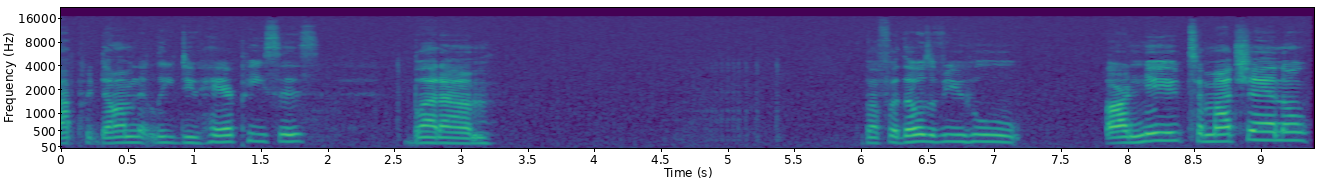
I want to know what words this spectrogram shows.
I predominantly do hair pieces. But, um, but for those of you who are new to my channel,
